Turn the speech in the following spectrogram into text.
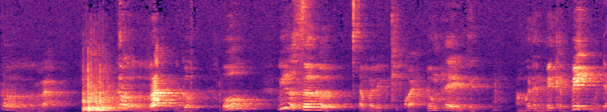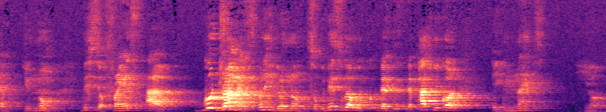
You go. Oh, we are so good. Everybody keep quiet. Don't play anything. I'm going to make a beat with them. You know, these your friends are good drummers. Only you don't know. So this, where we, the, the, the part we call ignite your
